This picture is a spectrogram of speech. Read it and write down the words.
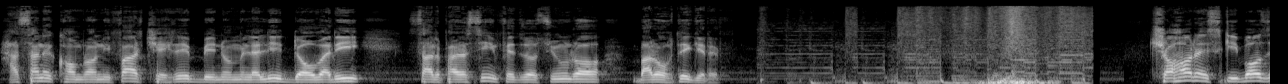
حسن کامرانیفر چهره بینالمللی داوری سرپرستی این فدراسیون را بر عهده گرفت. چهار اسکیباز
